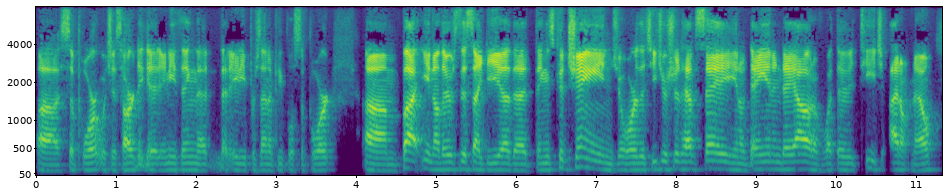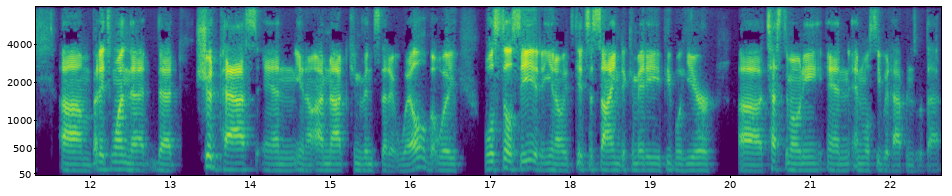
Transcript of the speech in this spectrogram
uh, support, which is hard to get anything that, that 80% of people support. Um, but, you know, there's this idea that things could change or the teacher should have say, you know, day in and day out of what they teach. I don't know. Um, but it's one that, that should pass. And, you know, I'm not convinced that it will, but we, we'll still see it. You know, it gets assigned to committee. People hear uh, testimony, and and we'll see what happens with that.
